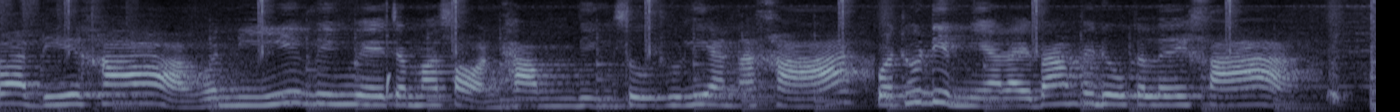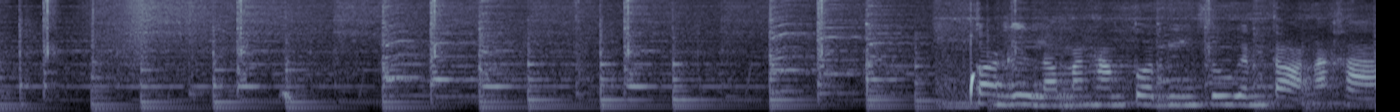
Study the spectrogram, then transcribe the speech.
สวัสดีค่ะ วันนี้วิงเวยจะมาสอนทำวิงซูทุเรียนนะคะ วัตถุดิบมีอะไรบ้างไปดูกันเลยค่ะ ก่อนอื่นเรามาทำตัวบิงซูกันก่อนนะคะ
